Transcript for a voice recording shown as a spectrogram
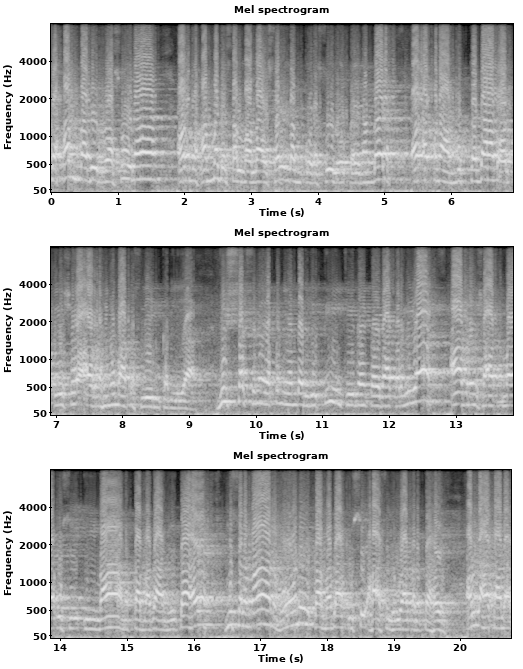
محمد الرسول اور محمد صلی اللہ علیہ وسلم کو رسول و پیغمبر اور اپنا مقتدا اور پیشوا اور رہنما تسلیم کر لیا۔ جس شخص نے اپنے اندر یہ تین چیزیں پیدا کر لیا، آپ نے ساتھ میں اسے ایمان کا مزہ ملتا ہے، مسلمان ہونے کا مزہ اسے حاصل ہوا کرتا ہے۔ اللہ تعالیٰ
